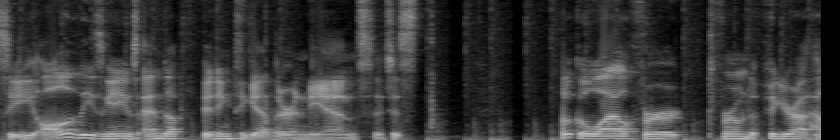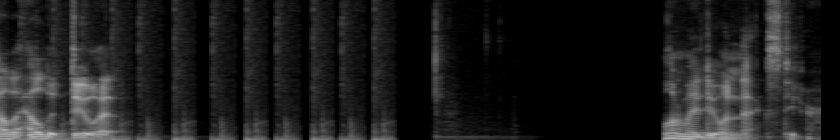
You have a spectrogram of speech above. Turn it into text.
See, all of these games end up fitting together in the end. It just took a while for, for him to figure out how the hell to do it. What am I doing next here?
